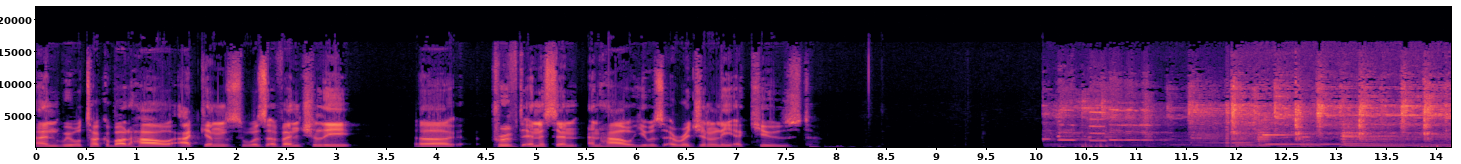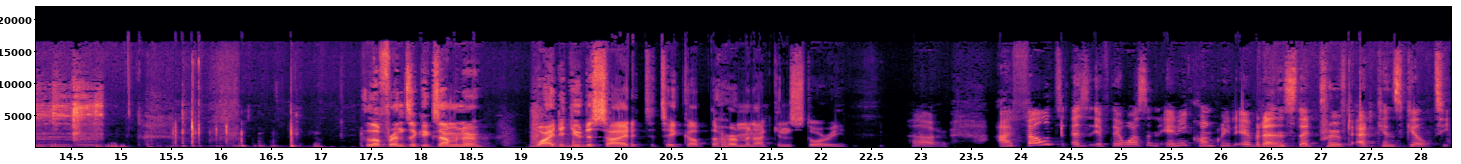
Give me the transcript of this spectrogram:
and we will talk about how Atkins was eventually uh, proved innocent and how he was originally accused. Hello, forensic examiner. Why did you decide to take up the Herman Atkins story? Hello. I felt as if there wasn't any concrete evidence that proved Atkins guilty.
